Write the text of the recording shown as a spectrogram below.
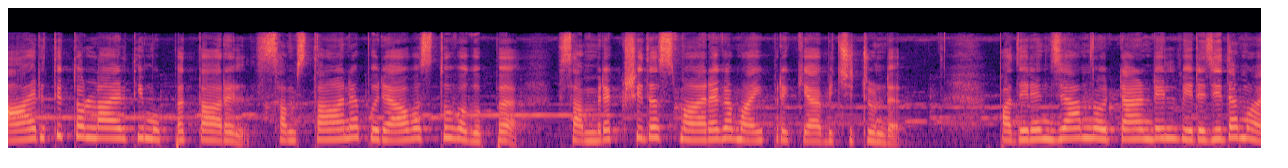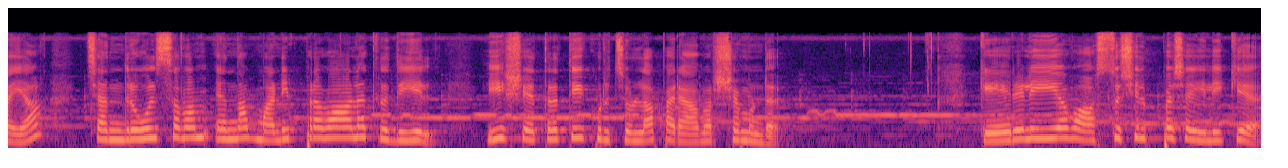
ആയിരത്തി തൊള്ളായിരത്തി മുപ്പത്തി സംസ്ഥാന പുരാവസ്തു വകുപ്പ് സംരക്ഷിത സ്മാരകമായി പ്രഖ്യാപിച്ചിട്ടുണ്ട്. പതിനഞ്ചാം നൂറ്റാണ്ടിൽ വിരചിതമായ ചന്ദ്രോത്സവം എന്ന മണിപ്രവാള കൃതിയിൽ ഈ ക്ഷേത്രത്തെക്കുറിച്ചുള്ള പരാമർശമുണ്ട്. കേരളീയ വാസ്തുശില്പ ശൈലിക്ക്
